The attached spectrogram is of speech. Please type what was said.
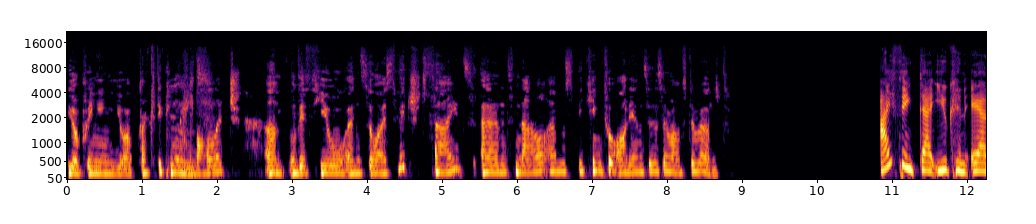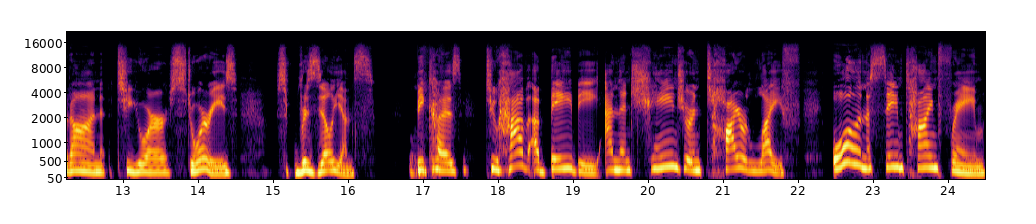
you're bringing your practical knowledge um, with you. And so I switched sides and now I'm speaking to audiences around the world. I think that you can add on to your stories resilience because to have a baby and then change your entire life all in the same time frame.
